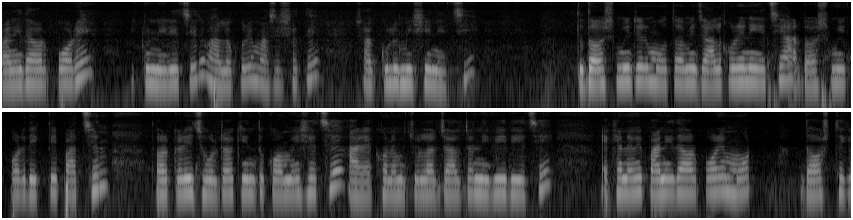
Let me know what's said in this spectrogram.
পানি দেওয়ার পরে একটু নেড়ে চেড়ে ভালো করে মাছের সাথে শাকগুলো মিশিয়ে নিচ্ছি। তো দশ মিনিটের মতো আমি জাল করে নিয়েছি। আর দশ মিনিট পরে দেখতেই পাচ্ছেন, তরকারির ঝোলটাও কিন্তু কম এসেছে। আর এখন আমি চুলার জালটা নিভিয়ে দিয়েছি। এখানে আমি পানি দেওয়ার পরে মোট দশ থেকে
